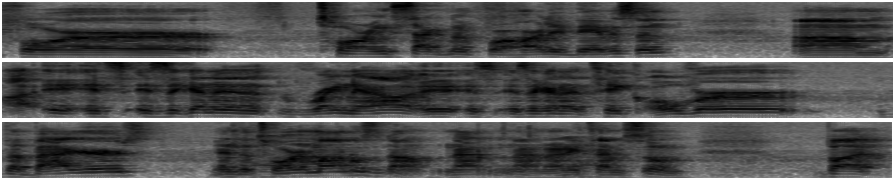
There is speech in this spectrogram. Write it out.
for touring segment for Harley Davidson. Um, I- it, it's is it gonna right now? i- Is is it gonna take over the baggers and the touring models? No, not not anytime soon. But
